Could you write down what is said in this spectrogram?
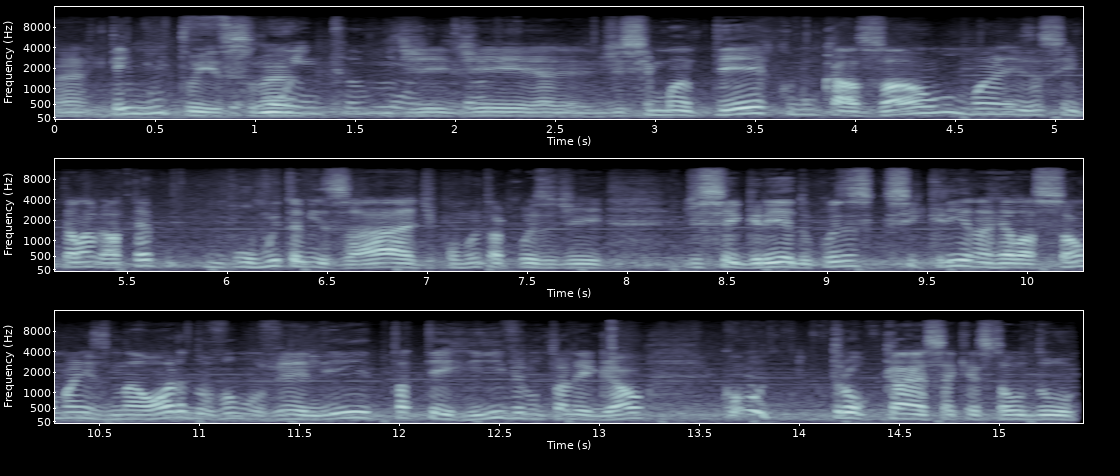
Né? Tem muito isso, né? Muito, muito. De, de, de se manter como um casal, mas assim, pela, até por muita amizade, por muita coisa de, de segredo, coisas que se cria na relação, mas na hora do vamos ver ali, tá terrível, não tá legal. Como trocar essa questão do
